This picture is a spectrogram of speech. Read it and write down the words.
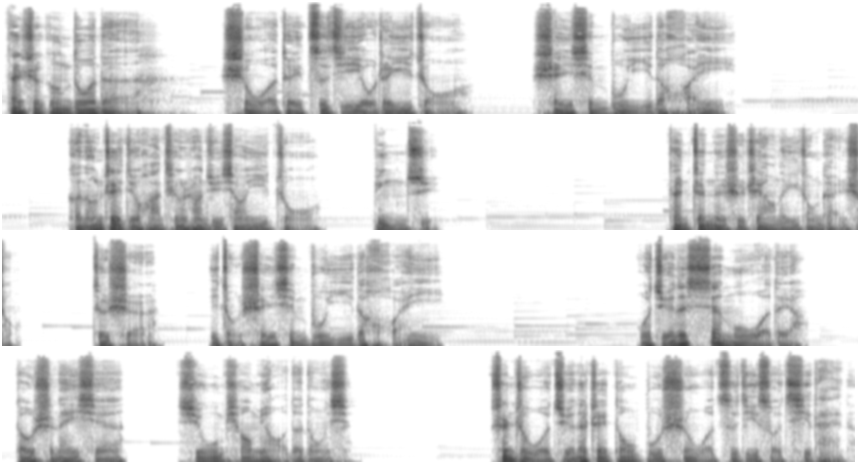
但是更多的是我对自己有着一种深信不疑的怀疑。可能这句话听上去像一种病句，但真的是这样的一种感受，就是一种深信不疑的怀疑。我觉得羡慕我的呀。都是那些虚无缥缈的东西，甚至我觉得这都不是我自己所期待的。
